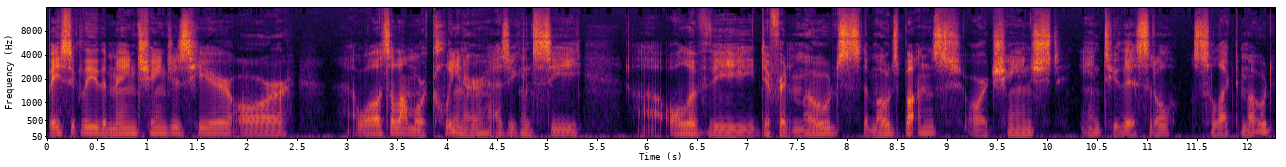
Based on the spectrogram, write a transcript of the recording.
Basically, the main changes here are, uh, well, it's a lot more cleaner. As you can see, uh, all of the different modes, the modes buttons, are changed into this little select mode.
